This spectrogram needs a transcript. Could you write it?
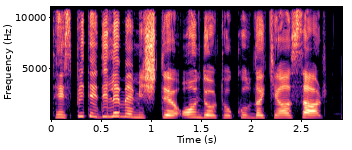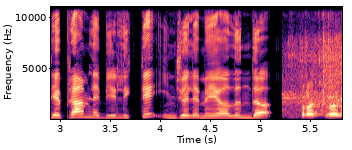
tespit edilememişti 14 okuldaki hasar. Depremle birlikte incelemeye alındı. Bırak bırak.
